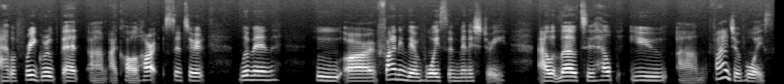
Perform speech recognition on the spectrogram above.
I have a free group that um, I call Heart Centered Women who are finding their voice in ministry. I would love to help you um, find your voice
